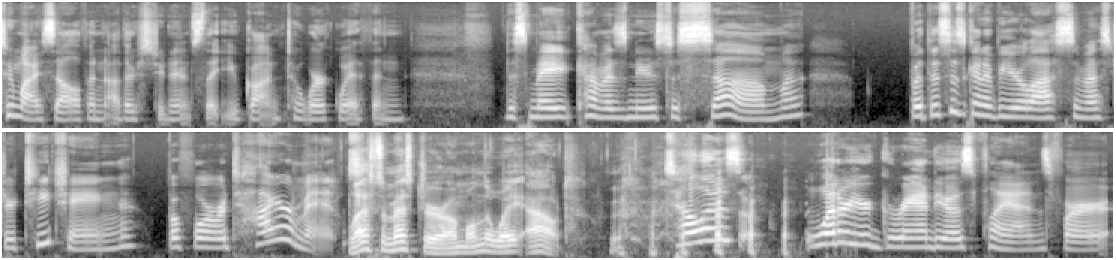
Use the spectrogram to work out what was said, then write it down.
to myself and other students that you've gotten to work with and this may come as news to some, but this is going to be your last semester teaching before retirement. Last semester, I'm on the way out. Tell us what are your grandiose plans for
